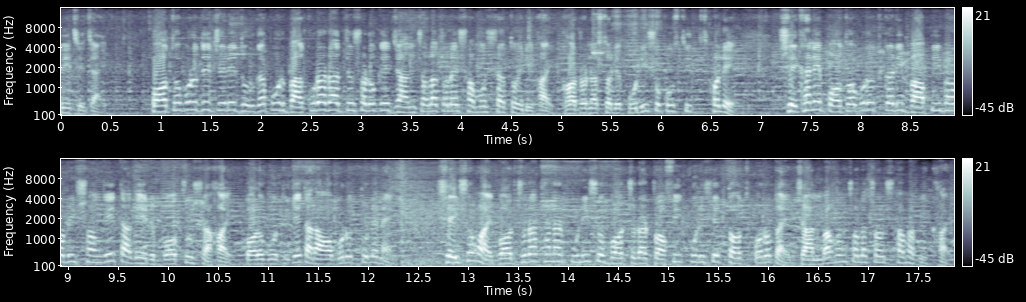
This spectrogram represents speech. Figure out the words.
বেঁচে যায়। পথ অবরোধের জেরে দুর্গাপুর বাঁকুড়া রাজ্য সড়কে যান চলাচলের সমস্যা তৈরি হয়। ঘটনাস্থলে পুলিশ উপস্থিত হলে সেখানে পথ অবরোধকারী বাপি বাউরির সঙ্গে তাদের বচসা হয়। পরবর্তীতে তারা অবরোধ তুলে নেয়। সেই সময় বর্জরা থানার পুলিশ ও বর্জরা ট্রাফিক পুলিশের তৎপরতায় যানবাহন চলাচল স্বাভাবিক হয়।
